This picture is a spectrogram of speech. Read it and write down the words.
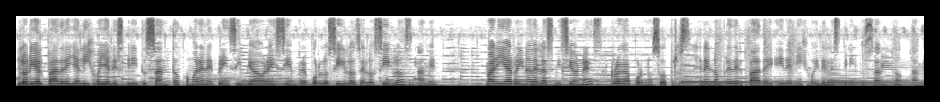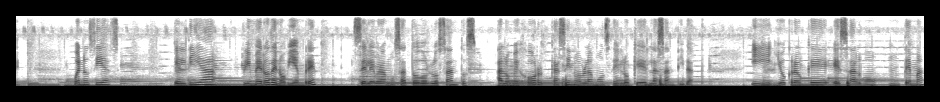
Gloria al Padre y al Hijo y al Espíritu Santo, como era en el principio, ahora y siempre, por los siglos de los siglos. Amén. María, Reina de las Misiones, ruega por nosotros. En el nombre del Padre y del Hijo y del Espíritu Santo. Amén. Buenos días. El día primero de noviembre celebramos a todos los santos. A lo mejor casi no hablamos de lo que es la santidad. Y yo creo que es algo, un tema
